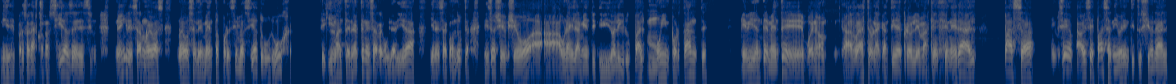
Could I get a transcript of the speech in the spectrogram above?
ni de personas conocidas, es decir, no ingresar nuevas, nuevos elementos, por decirlo así, a tu burbuja. y mantenerte en esa regularidad y en esa conducta. Eso llevó a, un aislamiento individual y grupal muy importante, que evidentemente, bueno, arrastra una cantidad de problemas que en general pasa, inclusive a veces pasa a nivel institucional,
